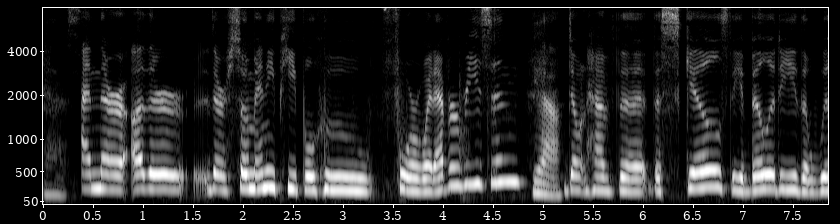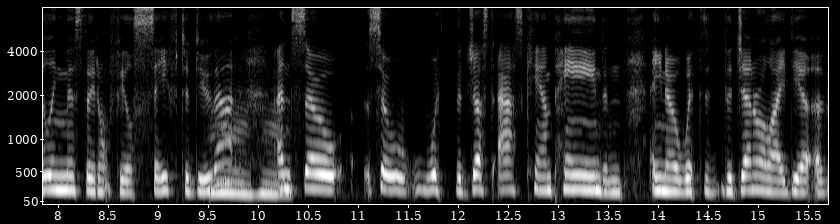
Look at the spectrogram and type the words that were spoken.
Yes. And there are other there are so many people who for whatever reason Yeah. don't have the the skills, the ability, the willingness, they don't feel safe to do that. Mm-hmm. And so so with the Just Ask campaign and, you know with the, the general idea of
